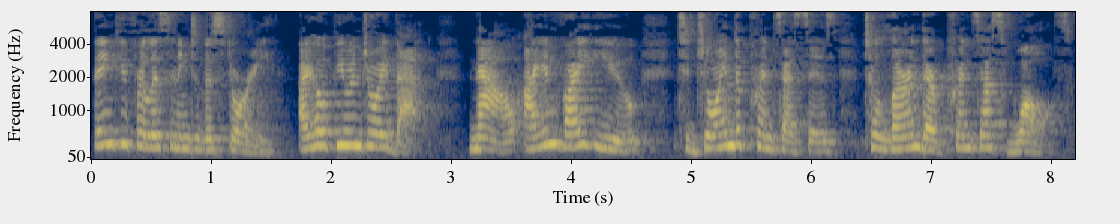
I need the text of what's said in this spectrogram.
Thank you for listening to the story. I hope you enjoyed that. Now, I invite you to join the princesses to learn their princess waltz.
